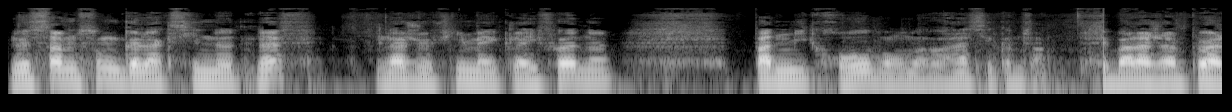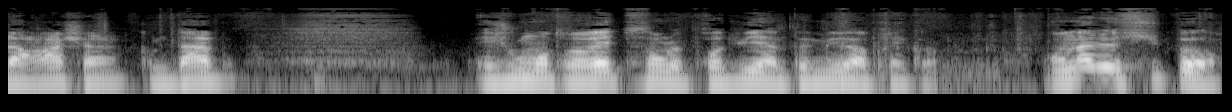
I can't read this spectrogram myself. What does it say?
le Samsung Galaxy Note 9. Là je filme avec l'iPhone, hein. pas de micro, bon bah voilà c'est comme ça. Déballage un peu à l'arrache, hein, comme d'hab. Et je vous montrerai de toute façon le produit un peu mieux après. On a le support.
